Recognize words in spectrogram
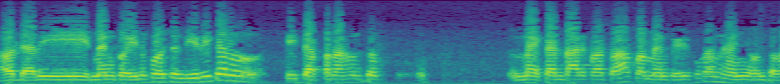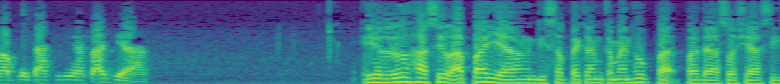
Kalau dari Menko Info sendiri kan tidak pernah untuk naikkan tarif atau apa. Menko Info kan hanya untuk aplikasinya saja Iya, lalu hasil apa yang disampaikan Kemenhub Pak pada asosiasi?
